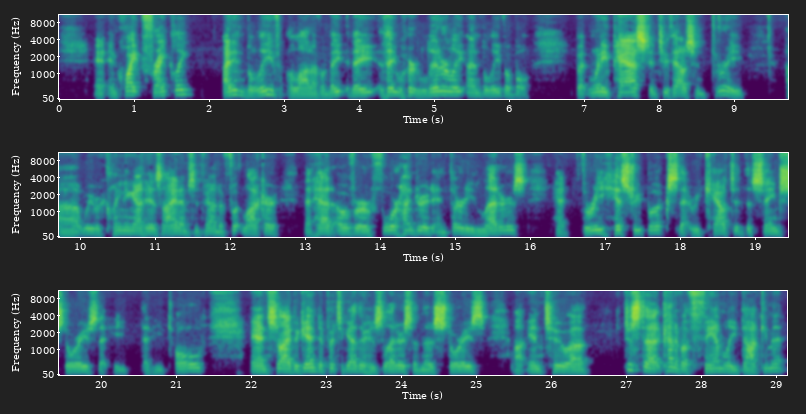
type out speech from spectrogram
and, and quite frankly, I didn't believe a lot of them. They they they were literally unbelievable. But when he passed in 2003, uh, we were cleaning out his items and found a footlocker that had over 430 letters, had three history books that recounted the same stories that he that he told, and so I began to put together his letters and those stories uh, into uh, just a, kind of a family document.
